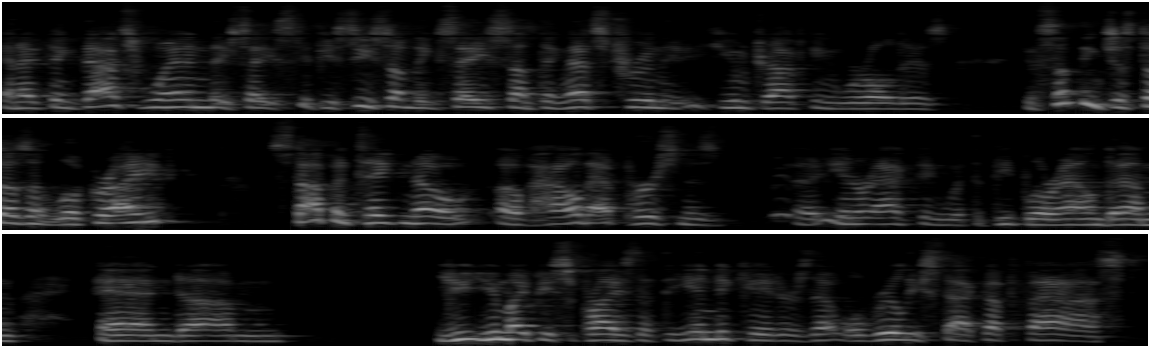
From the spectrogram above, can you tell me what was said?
And I think that's when they say, if you see something, say something. That's true in the human trafficking world is if something just doesn't look right, stop and take note of how that person is uh, interacting with the people around them. And um, you, you might be surprised at the indicators that will really stack up fast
